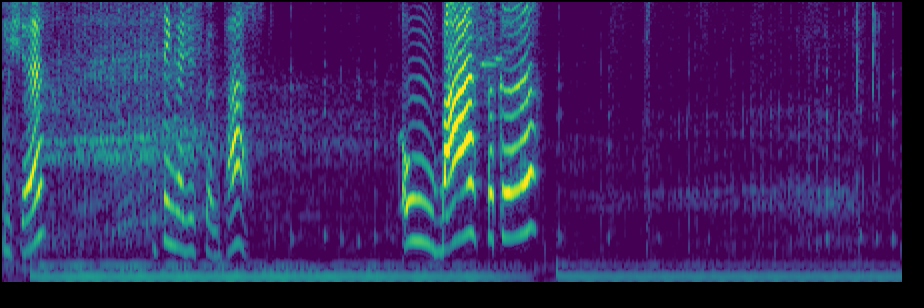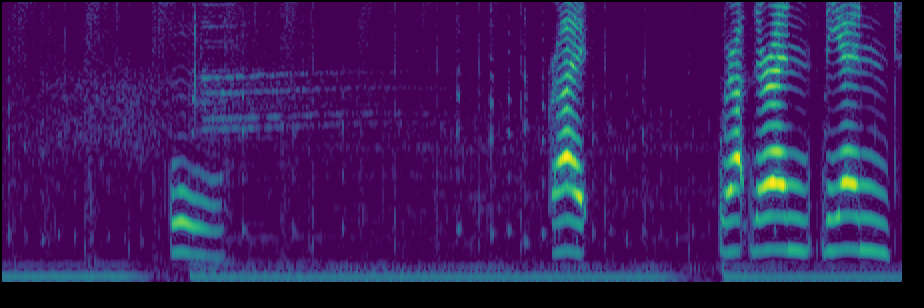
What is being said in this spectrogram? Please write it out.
You sure? I think I just went past. Oh, bye, sucker. Oh. Right. We're at the end. The end.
